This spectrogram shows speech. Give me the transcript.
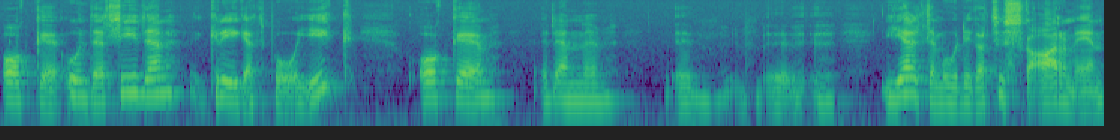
Och eh, under tiden kriget pågick och eh, den eh, hjältemodiga tyska armén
